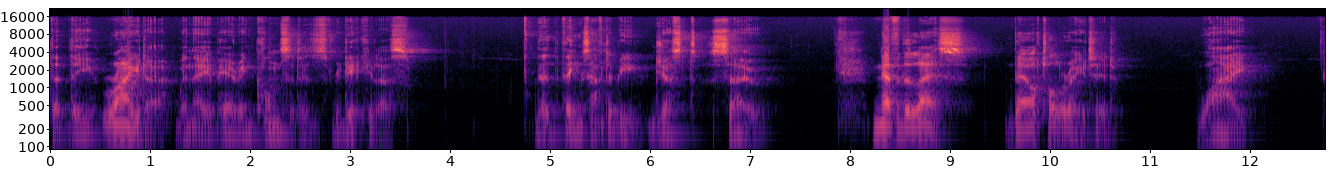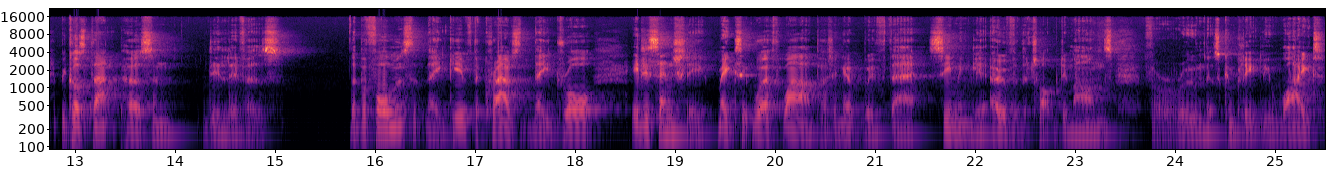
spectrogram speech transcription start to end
That the rider, when they appear in concert, is ridiculous. That things have to be just so. Nevertheless, they are tolerated. Why? Because that person delivers. The performance that they give, the crowds that they draw, it essentially makes it worthwhile putting up with their seemingly over the top demands for a room that's completely white,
